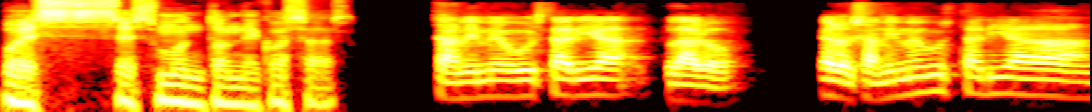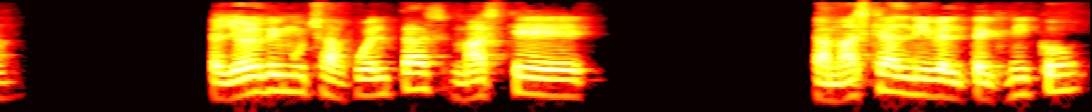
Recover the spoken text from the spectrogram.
pues es un montón de cosas. O sea, a mí me gustaría, claro, claro, o sea, a mí me gustaría, yo le doy muchas vueltas, más que, más que al nivel técnico,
